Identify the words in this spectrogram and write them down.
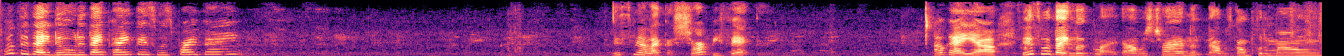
What did they do? Did they paint this with spray paint? It smell like a Sharpie factory. Okay, y'all. This is what they look like. I was trying to. I was gonna put them on.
